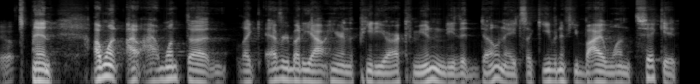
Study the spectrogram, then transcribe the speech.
Yep. And I want I, I want the like everybody out here in the PDR community that donates, like even if you buy one ticket,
